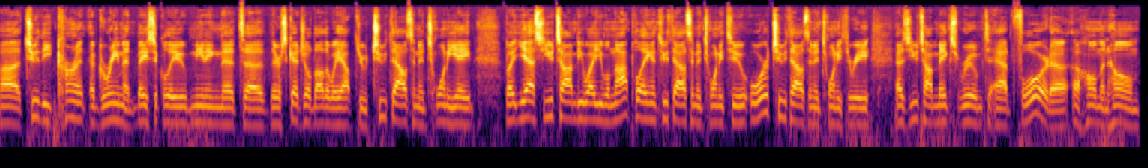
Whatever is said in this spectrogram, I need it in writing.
uh, to the current agreement, basically meaning that uh, they're scheduled all the way out through 2028. But yes, Utah and BYU will not play in 2022 or 2023 as Utah makes room to add Florida a home and home.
